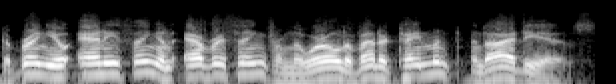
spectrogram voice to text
to bring you anything and everything from the world of entertainment and ideas.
